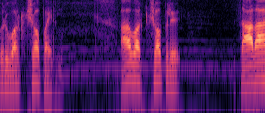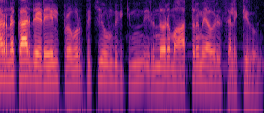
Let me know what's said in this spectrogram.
ഒരു വർക്ക്ഷോപ്പായിരുന്നു. ആ വർക്ക്ഷോപ്പിൽ സാധാരണക്കാരുടെ ഇടയിൽ പ്രവർത്തിച്ചുകൊണ്ടിരിക്കുന്ന ഇരുന്നവരെ മാത്രമേ അവർ സെലക്ട് ചെയ്തുള്ളൂ.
